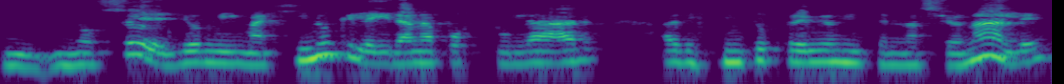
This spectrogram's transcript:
no sé, yo me imagino que le irán a postular a distintos premios internacionales,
